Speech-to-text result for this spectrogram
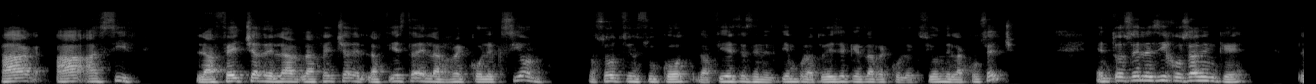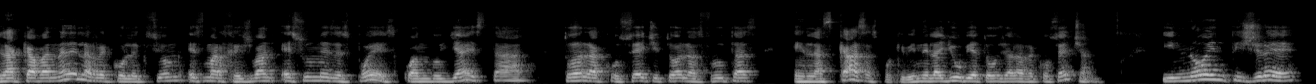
Hag a Asif, la fecha de la, la fecha de la fiesta de la recolección. Nosotros en Sukkot, la fiesta es en el tiempo, la Torah dice que es la recolección de la cosecha. Entonces les dijo, ¿saben qué? La cabana de la recolección es Marjeshvan, es un mes después, cuando ya está toda la cosecha y todas las frutas en las casas, porque viene la lluvia, todos ya la recosechan. Y no en Tishre,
